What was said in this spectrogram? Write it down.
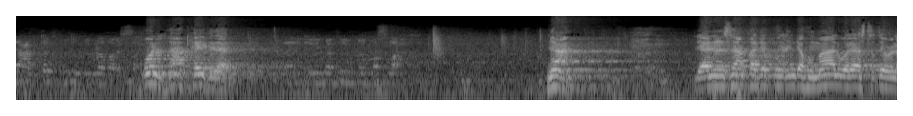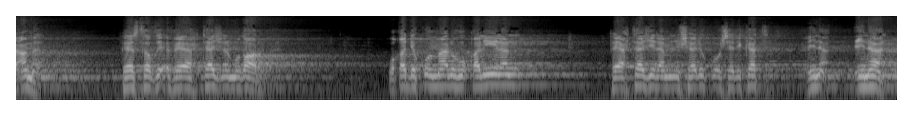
نعم تثبت بالنظر الصحيح. قل ها كيف ذلك؟ كلمة بالمصلحة. نعم. لأن الإنسان قد يكون عنده مال ولا يستطيع العمل فيستطيع فيحتاج للمضاربة وقد يكون ماله قليلا فيحتاج إلى من يشاركه شركة عنا- عنان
